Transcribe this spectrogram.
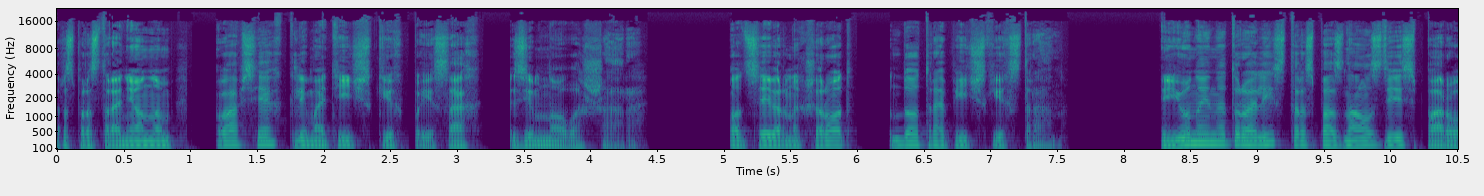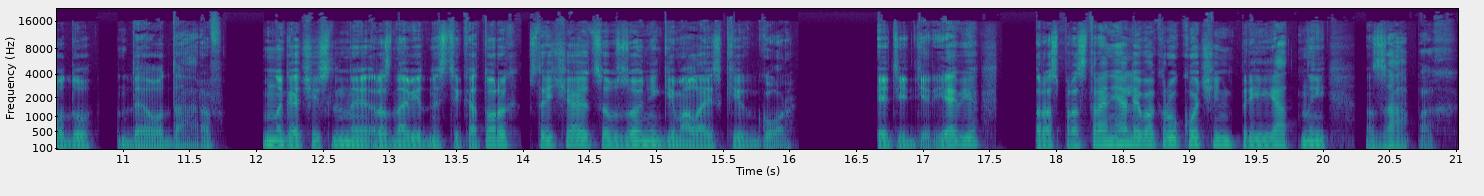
распространенным во всех климатических поясах земного шара, от северных широт до тропических стран. Юный натуралист распознал здесь породу деодаров, многочисленные разновидности которых встречаются в зоне Гималайских гор. Эти деревья распространяли вокруг очень приятный запах.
